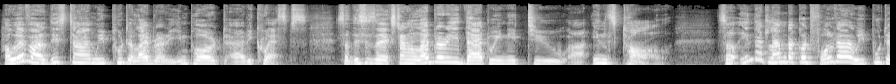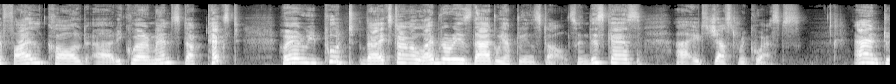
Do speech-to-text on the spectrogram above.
However, this time we put a library, import uh, requests. So this is an external library that we need to uh, install. So in that Lambda code folder, we put a file called uh, requirements.txt where we put the external libraries that we have to install. So in this case, uh, it's just requests. And to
